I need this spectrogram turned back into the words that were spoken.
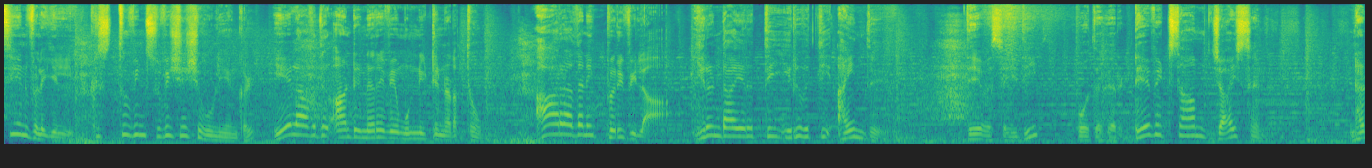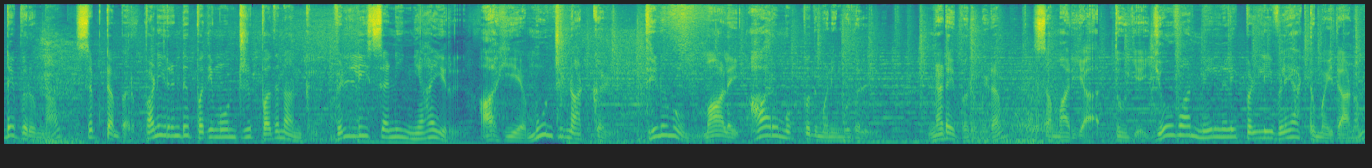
திசையன் விலையில் கிறிஸ்துவின் சுவிசேஷ ஊழியங்கள் ஏழாவது ஆண்டு நிறைவை முன்னிட்டு நடத்தும் ஆராதனை பெருவிழா இரண்டாயிரத்தி இருபத்தி ஐந்து. தேவ செய்தி போதகர் டேவிட் சாம் ஜாய்சன். நடைபெறும் நாள் செப்டம்பர் பனிரெண்டு பதிமூன்று பதினான்கு வெள்ளி சனி ஞாயிறு ஆகிய மூன்று நாட்கள் தினமும் மாலை ஆறு முப்பது மணி முதல் நடைபெறும் இடம் சமாரியா. தூய யோவான் மேல்நிலைப்பள்ளி விளையாட்டு மைதானம்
